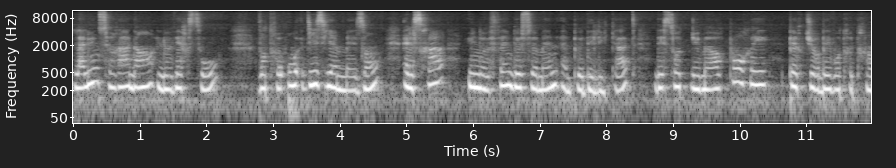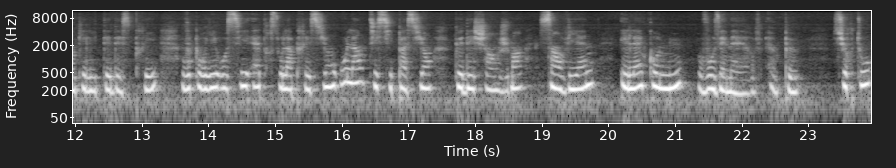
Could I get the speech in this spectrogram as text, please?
la lune sera dans le Verseau, votre dixième maison. Elle sera une fin de semaine un peu délicate. Des sautes d'humeur pourraient perturber votre tranquillité d'esprit. Vous pourriez aussi être sous la pression ou l'anticipation que des changements s'en viennent et l'inconnu vous énerve un peu. Surtout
